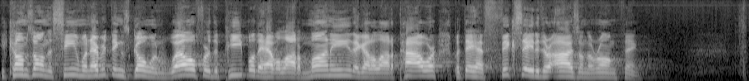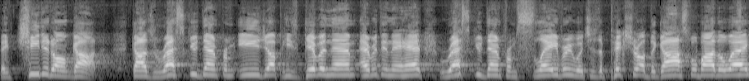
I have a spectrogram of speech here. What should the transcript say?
He comes on the scene when everything's going well for the people. They have a lot of money, they got a lot of power, but they have fixated their eyes on the wrong thing. They've cheated on God. God's rescued them from Egypt. He's given them everything they had, rescued them from slavery, which is a picture of the gospel, by the way.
